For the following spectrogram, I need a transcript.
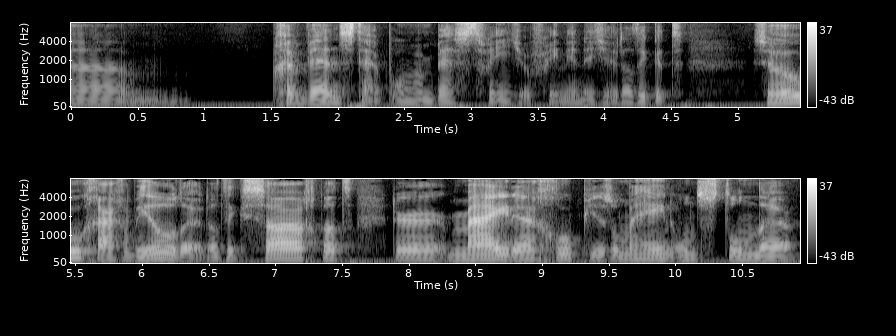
um, gewenst heb om een best vriendje of vriendinnetje. Dat ik het zo graag wilde. Dat ik zag dat er meiden, groepjes om me heen ontstonden.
